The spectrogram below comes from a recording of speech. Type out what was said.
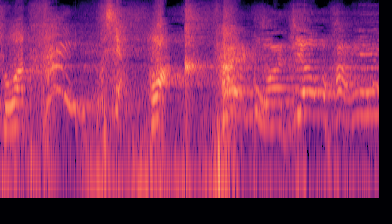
说太不像话，太过骄横。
